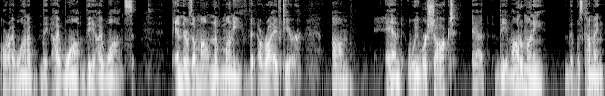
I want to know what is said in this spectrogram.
or I want to. The I want the I wants and there was a mountain of money that arrived here. Um, and we were shocked at the amount of money that was coming.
